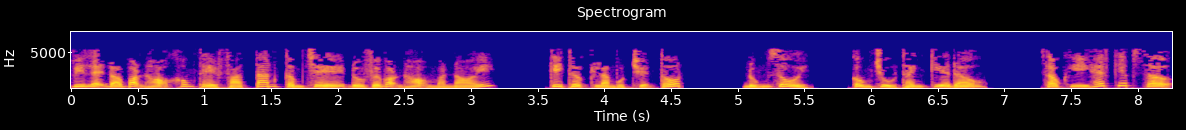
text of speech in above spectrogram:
Vì lẽ đó bọn họ không thể phá tan cấm chế đối với bọn họ mà nói, kỳ thực là một chuyện tốt. Đúng rồi, công chủ thanh kia đâu? Sau khi hết kiếp sợ,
